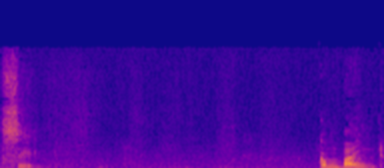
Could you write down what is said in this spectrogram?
sale combined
